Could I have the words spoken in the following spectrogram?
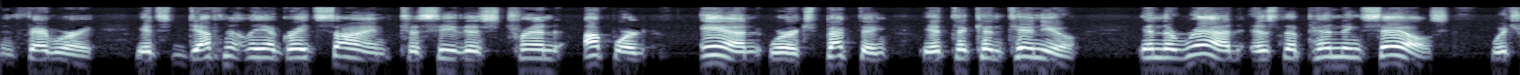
in February. It's definitely a great sign to see this trend upward and we're expecting it to continue. In the red is the pending sales, which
